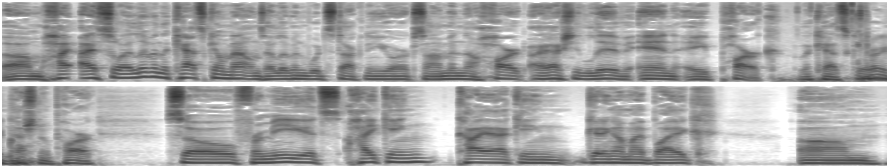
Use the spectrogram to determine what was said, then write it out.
Um, hi, I, so I live in the Catskill Mountains. I live in Woodstock, New York. So I'm in the heart. I actually live in a park, the Catskill Very cool. National Park. So for me, it's hiking, kayaking, getting on my bike, um,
